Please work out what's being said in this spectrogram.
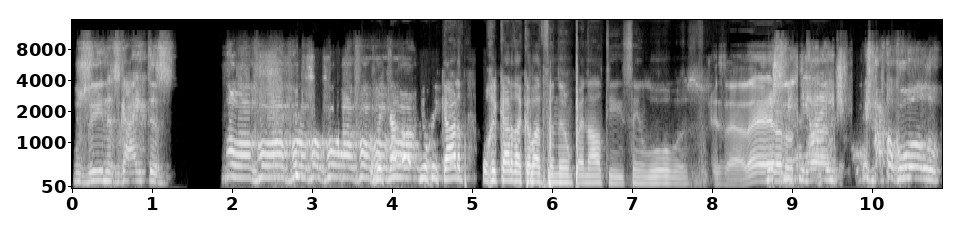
buzinas, gaitas. Vó, vó, vó, vó, vó, vó, O vó, Ricardo, e o Ricardo, o Ricardo acaba de defender um penalti sem luvas. Exato. Nas Era do- semifinais, mas marca o golo.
